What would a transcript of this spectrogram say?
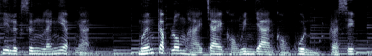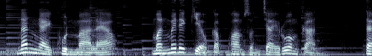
ที่ลึกซึ้งและเงียบงัน เหมือนกับลมหายใจของวิญญาณของคุณกระซิบ นั่นไงคุณมาแล้ว มันไม่ได้เกี่ยวกับความสนใจร่วมกัน แต่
